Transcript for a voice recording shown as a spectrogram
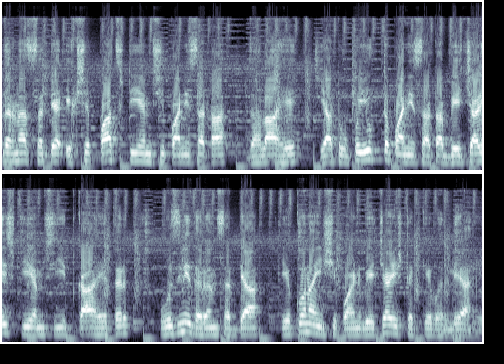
धरणात सध्या एकशे पाच टी एम सी पाणीसाठा झाला आहे. यात उपयुक्त पाणीसाठा बेचाळीस टी एम सी इतका आहे तर उजनी धरण सध्या एकोणऐंशी पॉईंट बेचाळीस टक्के भरले आहे.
